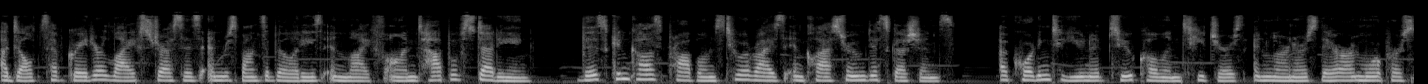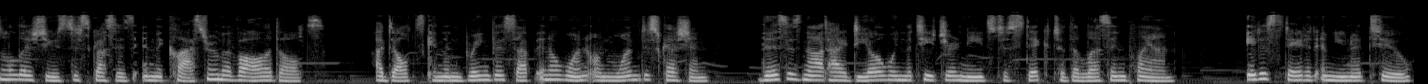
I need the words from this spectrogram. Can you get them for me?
Adults have greater life stresses and responsibilities in life on top of studying. This can cause problems to arise in classroom discussions. According to Unit 2 colon teachers and learners there are more personal issues discusses in the classroom of all adults. Adults can then bring this up in a one-on-one -on -one discussion. This is not ideal when the teacher needs to stick to the lesson plan. It is stated in Unit 2,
